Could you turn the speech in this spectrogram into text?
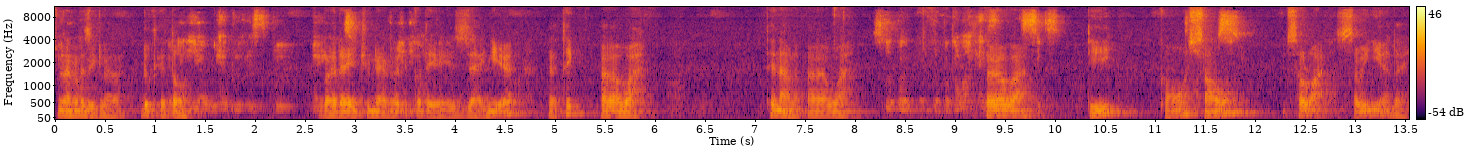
Chúng ta có thể dịch là Đức Thế Tôn. Và đây chúng ta có thể giải nghĩa giải thích Bhagawa thế nào là Bhagawa Bhagawa tí có 6 sáu loại sáu ý nghĩa ở đây.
